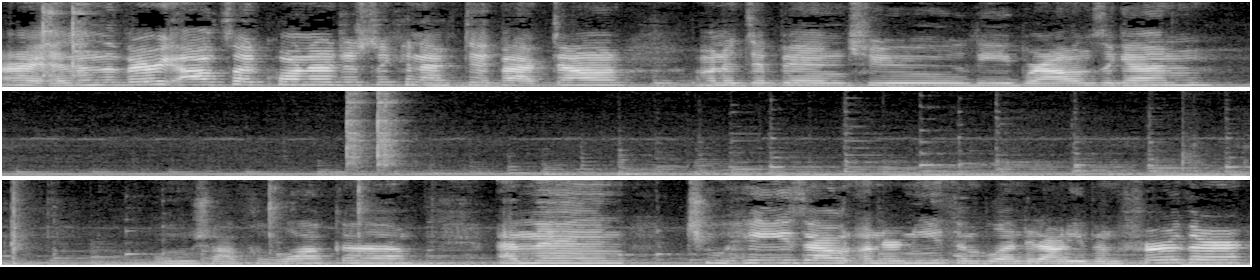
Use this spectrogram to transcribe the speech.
Alright, and then the very outside corner, just to connect it back down, I'm going to dip into the browns again. Boom shakalaka. And then to haze out underneath and blend it out even further,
